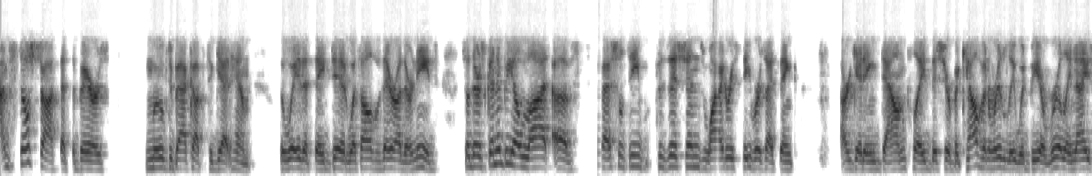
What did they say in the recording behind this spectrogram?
I'm still shocked that the Bears moved back up to get him the way that they did with all of their other needs. So there's going to be a lot of specialty positions, wide receivers. I think are getting downplayed this year. But Calvin Ridley would be a really nice.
